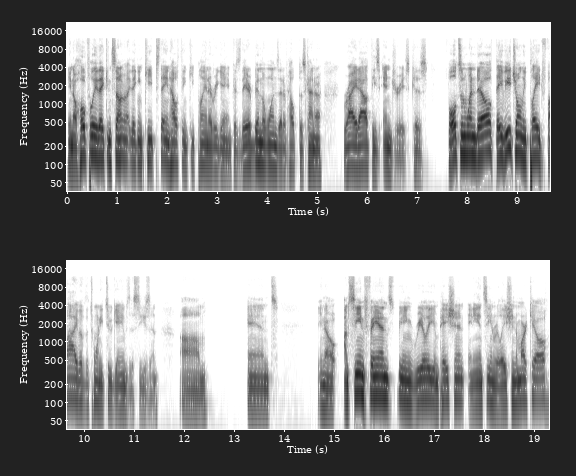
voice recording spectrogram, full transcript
you know, hopefully they can some they can keep staying healthy and keep playing every game because they've been the ones that have helped us kind of ride out these injuries. Because Fultz and Wendell, they've each only played five of the 22 games this season. Um, and you know, I'm seeing fans being really impatient and antsy in relation to Markelle.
